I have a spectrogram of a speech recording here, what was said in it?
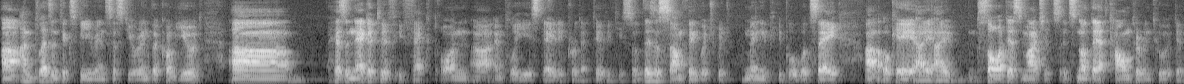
uh, unpleasant experiences during the commute, uh, has a negative effect on uh, employees' daily productivity. So this is something which, which many people would say, uh, okay, I, I thought as much, it's, it's not that counterintuitive.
